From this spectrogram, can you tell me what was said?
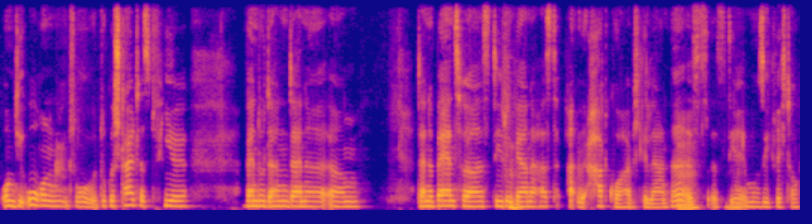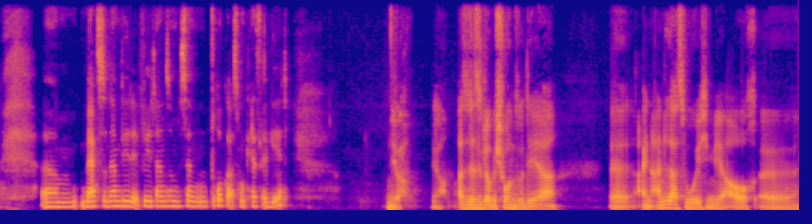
um die Ohren, du, du gestaltest viel. Wenn du dann deine, ähm, deine Bands hörst, die du mhm. gerne hast, äh, Hardcore habe ich gelernt, ne? Mhm. ist, ist die mhm. Musikrichtung. Ähm, merkst du dann, wie, wie dann so ein bisschen Druck aus dem Kessel geht? Ja, ja. Also das ist, glaube ich, schon so der äh, ein Anlass, wo ich mir auch äh,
